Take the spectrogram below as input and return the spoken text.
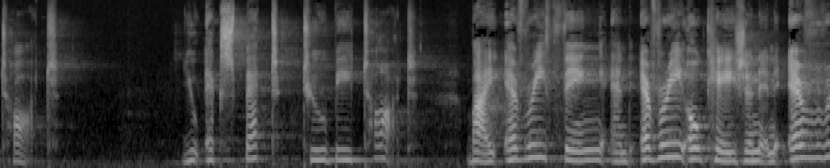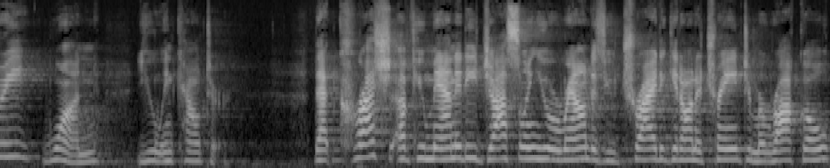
taught. You expect to be taught by everything and every occasion and every one you encounter. That crush of humanity jostling you around as you try to get on a train to Morocco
